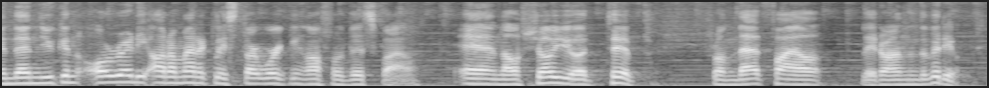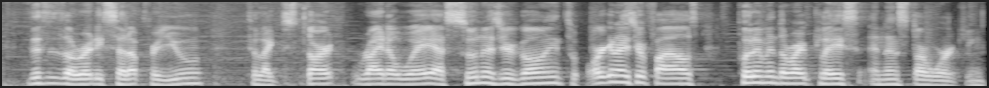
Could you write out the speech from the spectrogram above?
and then you can already automatically start working off of this file. And I'll show you a tip from that file later on in the video. This is already set up for you to like start right away as soon as you're going to organize your files, put them in the right place, and then start working.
